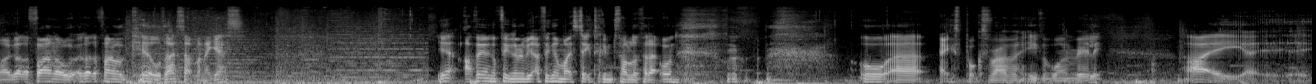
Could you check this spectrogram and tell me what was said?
Well, I got the final. I got the final kill. That's that one, I guess. Yeah, I think I think I'm gonna be. I think I might stick to controller for that one, or uh, Xbox rather. Either one, really. I.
